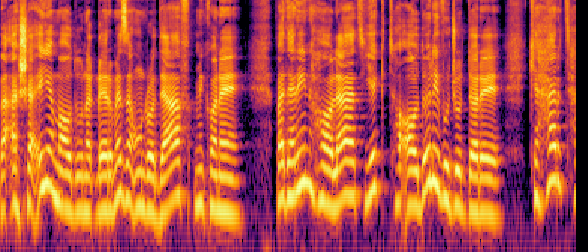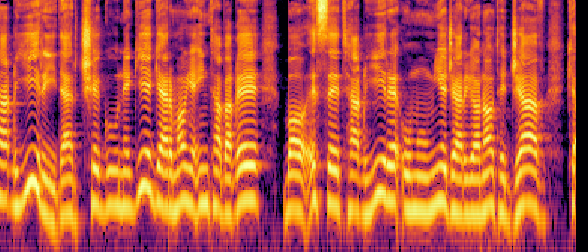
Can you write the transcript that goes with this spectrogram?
و اشعه مادون قرمز اون رو دفع می‌کنه؟ و در این حالت یک تعادلی وجود داره که هر تغییری در چگونگی گرمای این طبقه باعث تغییر عمومی جریانات جو که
